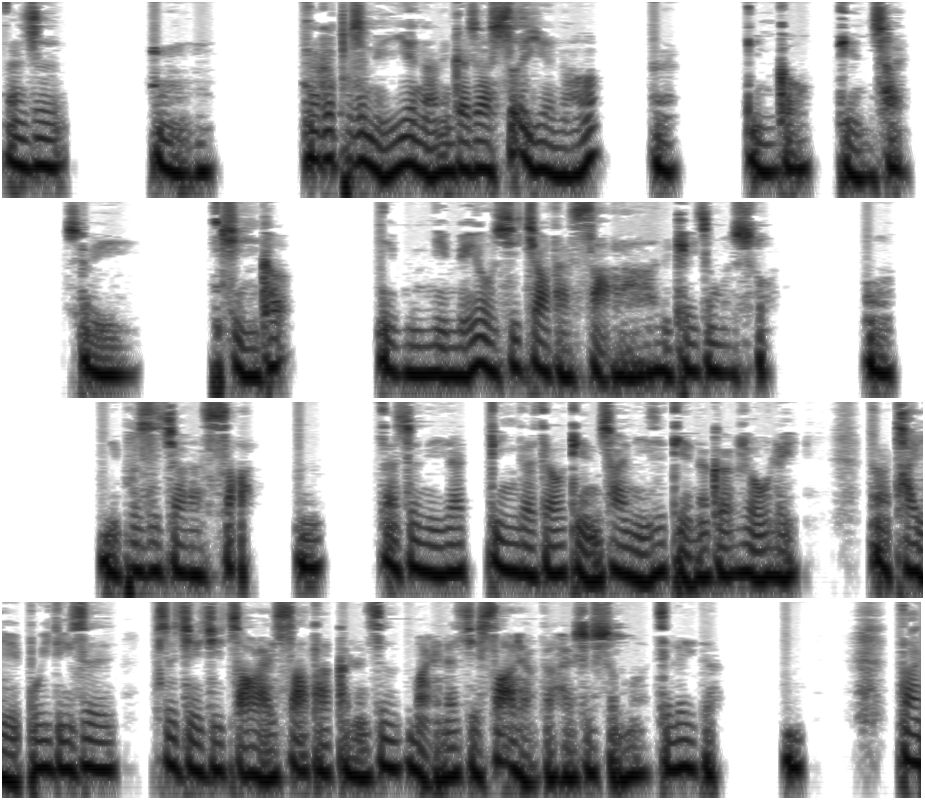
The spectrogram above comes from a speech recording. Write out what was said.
但是，嗯，那个不是美宴啊，应该叫设宴啊。嗯，订购点菜，所以请客，你你没有去叫他傻啦，你可以这么说，嗯，你不是叫他傻，嗯，但是你要订的时候点菜，你是点那个肉类，那他也不一定是。直接去招来杀他，可能是买那些杀了的，还是什么之类的。嗯，但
